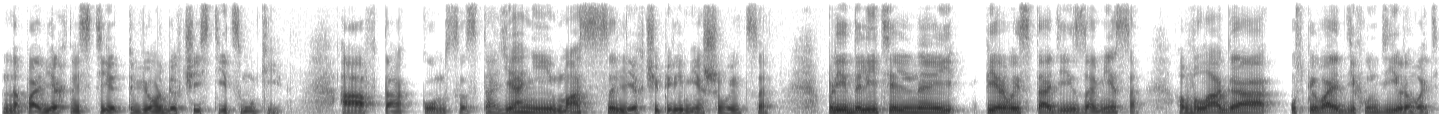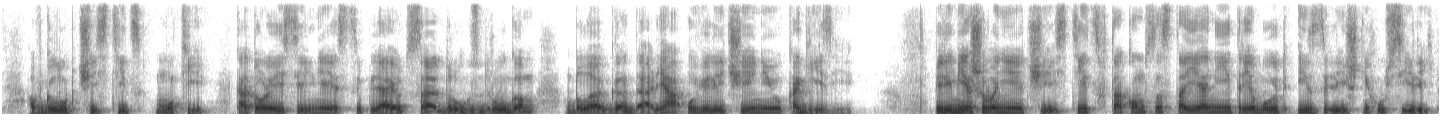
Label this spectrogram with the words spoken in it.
на поверхности твердых частиц муки, а в таком состоянии масса легче перемешивается. При длительной первой стадии замеса влага успевает диффундировать вглубь частиц муки, которые сильнее сцепляются друг с другом благодаря увеличению когезии. Перемешивание частиц в таком состоянии требует излишних усилий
